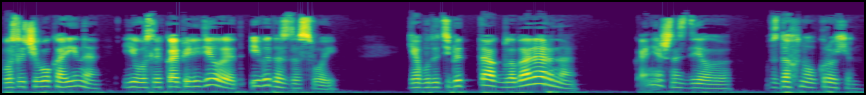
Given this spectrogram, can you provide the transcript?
После чего Карина его слегка переделает и выдаст за свой. «Я буду тебе так благодарна!» «Конечно, сделаю», — вздохнул Крохин.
